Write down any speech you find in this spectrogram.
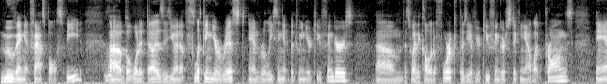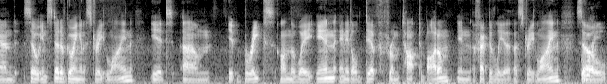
moving at fastball speed. Uh, but what it does is you end up flicking your wrist and releasing it between your two fingers. Um, that's why they call it a fork because you have your two fingers sticking out like prongs. And so instead of going in a straight line, it um, it breaks on the way in and it'll dip from top to bottom in effectively a, a straight line. So Right.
